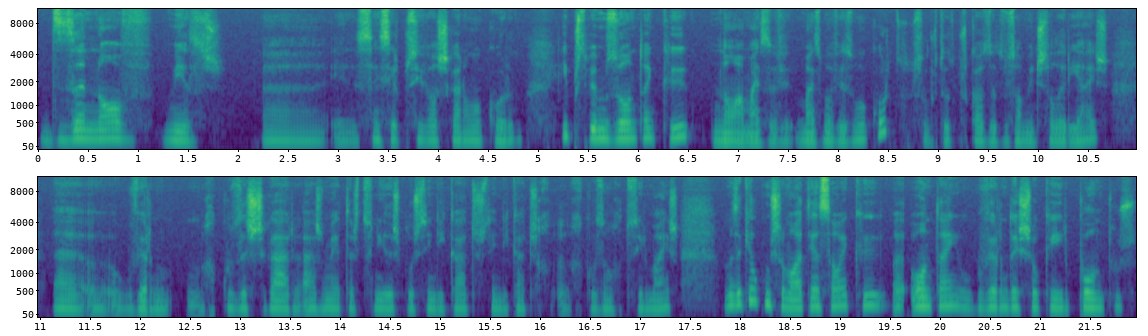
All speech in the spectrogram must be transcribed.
19 meses uh, sem ser possível chegar a um acordo. E percebemos ontem que não há mais, mais uma vez um acordo, sobretudo por causa dos aumentos salariais. Uh, o governo recusa chegar às metas definidas pelos sindicatos, os sindicatos recusam reduzir mais. Mas aquilo que me chamou a atenção é que uh, ontem o governo deixou cair pontos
